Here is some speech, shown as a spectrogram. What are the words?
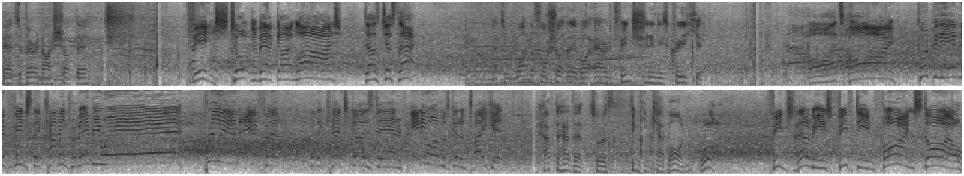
Yeah, it's a very nice shot there. Finch talking about going large, does just that. That's a wonderful shot there by Aaron Finch and in his cricket. Oh, that's high. Could be the end of Finch. They're coming from everywhere. Brilliant effort, but the catch goes down. If anyone was going to take it, have to have that sort of thinking cap on. Whoa. Finch, that'll be his 50 in fine style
